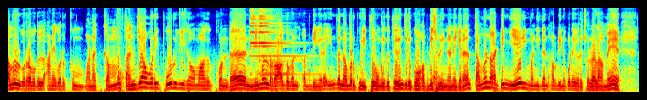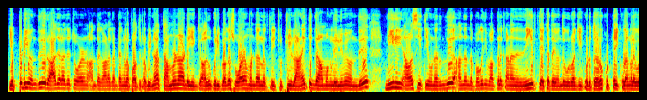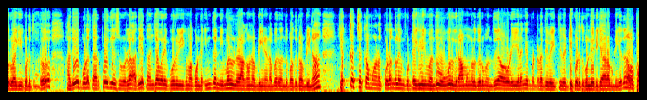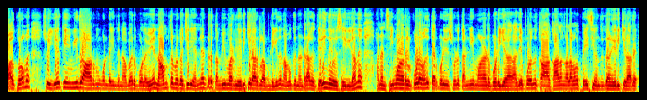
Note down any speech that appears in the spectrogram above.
தமிழ் உறவுகள் அனைவருக்கும் வணக்கம். தஞ்சாவூரை பூர்வீகமாக கொண்ட நிமல் ராகவன் அப்படிங்கிற இந்த நபர் குறித்து உங்களுக்கு தெரிஞ்சிருக்கும் அப்படி சொல்லி நினைக்கிறேன். தமிழ்நாட்டின் ஏரி மனிதன் அப்படின்னு கூட இவர் சொல்லலாமே. எப்படி வந்து ராஜராஜ சோழன் அந்த காலகட்டங்களை பார்த்துட்டோம் அப்படின்னா தமிழ்நாடு எங்கே அதுவும் குறிப்பாக சோழ மண்டலத்தை சுற்றியுள்ள அனைத்து கிராமங்களிலுமே வந்து நீரின் அவசியத்தை உணர்ந்து அந்தந்த பகுதி மக்களுக்கான நீர் தேக்கத்தை வந்து உருவாக்கி கொடுத்தாரோ குட்டை குளங்களை உருவாக்கி கொடுத்தாரோ அதே போல தற்போதைய சூழலில் அதே தஞ்சாவூரை பூர்வீகமாக கொண்ட இந்த நிமல் ராகவன் அப்படிங்கிற நபர் வந்து பார்த்துட்டோம் அப்படின்னா எக்கச்சக்கமான குளங்களையும் குட்டைகளையும் வந்து ஒவ்வொரு கிராமங்களுக்கும் வந்து அவருடைய இளைஞர் பட்டணத்தை வைத்து வெட்டி கொடுத்து கொண்டு இருக்கிறார் அப்படிங்கிறத நம்ம பார்க்குறோம். ஸோ இயற்கையின் மீது ஆர்வம் கொண்ட இந்த நபர் போலவே நாம் தமிழ் கட்சியில் எண்ணற்ற தம்பிமார்கள் இருக்கிறார்கள் அப்படிங்கிறது நமக்கு நன்றாக தெரிந்த ஒரு செய்தி தானே அண்ணன் சீமானவர்கள் கூட வந்து தற்போதைய சூழல் தண்ணீர் மாநாடு போடுகிறார். அதே போல வந்து கா காலங்காலமாக பேசி வந்து தான் இருக்கிறார்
